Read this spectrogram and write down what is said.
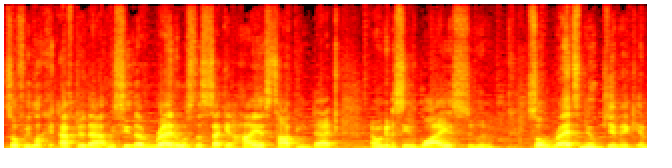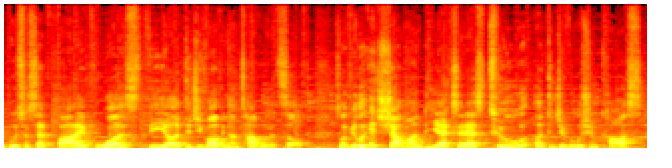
So if we look after that, we see that red was the second highest topping deck, and we're going to see why soon. So red's new gimmick in Booster Set 5 was the uh, Digivolving on top of itself. So if you look at Shoutmon DX, it has two uh, Digivolution costs,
